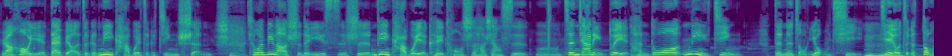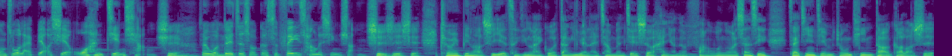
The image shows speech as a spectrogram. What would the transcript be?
然后也代表这个逆卡位这个精神。是，陈文斌老师的意思是，逆卡位也可以同时好像是嗯，增加你对很多逆境的那种勇气，嗯、借由这个动作来表现，我很坚强。是，所以我对这首歌是非常的欣赏。是是是，陈维彬老师也曾经来过《当音乐来敲门》接受汉阳的访问哦。相信在今天节目中听到高老师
